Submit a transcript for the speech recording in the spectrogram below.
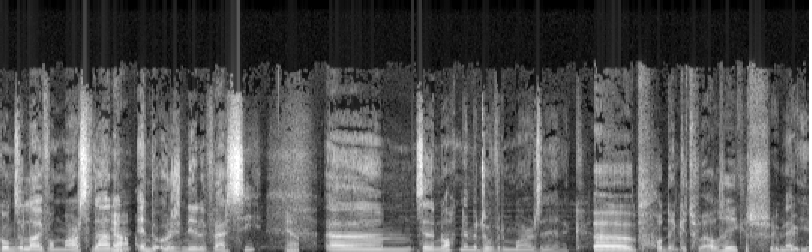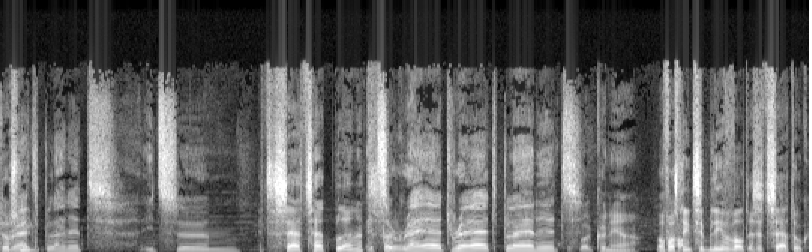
kon ze live on Mars gedaan Ja. in de originele versie. Ja. Ehm, zijn er nog nummers over Mars eigenlijk? Eh, goh, denk het wel, zeker. Ik- Red, dat is Red Planet, iets... ehm, it's a sad, sad planet. it's a ik- red, red planet. Kunnen, ja. Of als er niets te beleven valt, is het sad ook.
